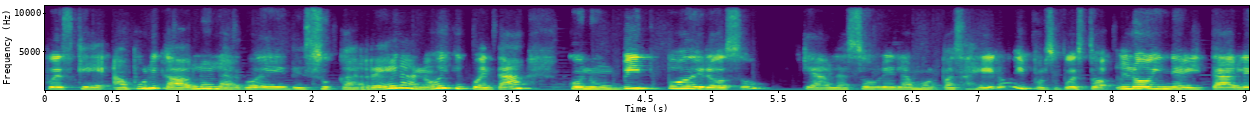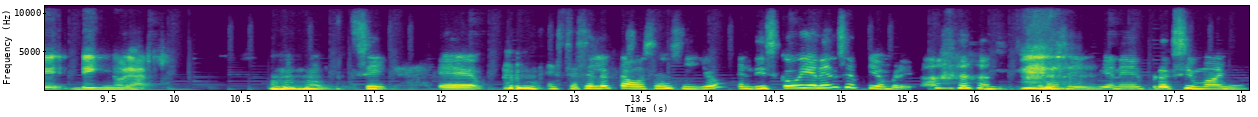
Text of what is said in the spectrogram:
pues que han publicado a lo largo de, de su carrera, ¿no? Y que cuenta con un beat poderoso que habla sobre el amor pasajero y por supuesto lo inevitable de ignorarlo. Sí, eh, este es el octavo sencillo. El disco viene en septiembre, pero sí, viene el próximo año.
